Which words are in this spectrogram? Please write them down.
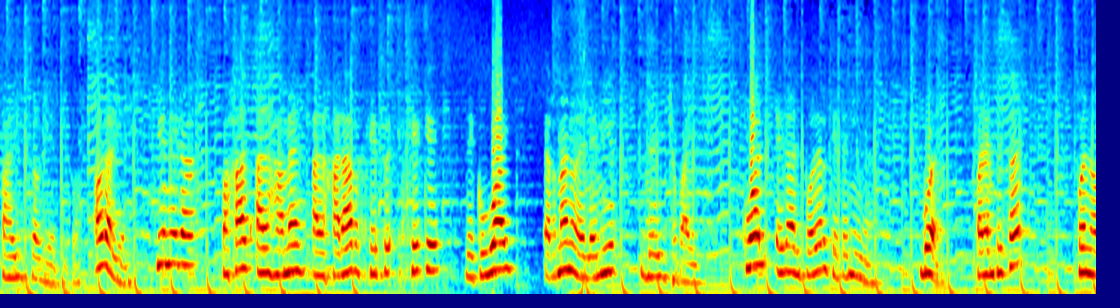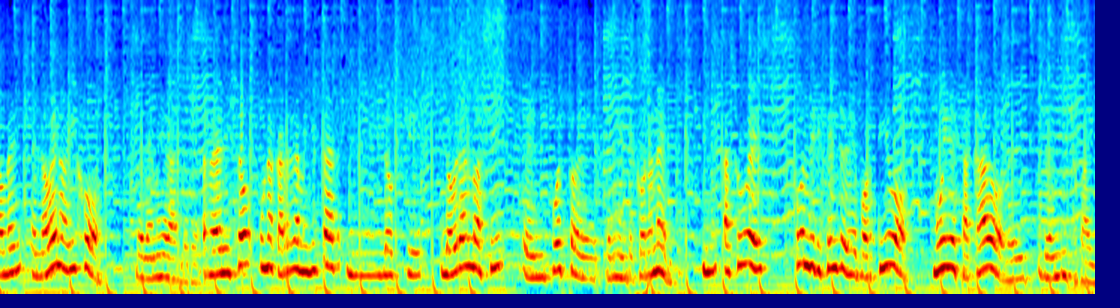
país soviético. Ahora bien, ¿quién era Fahad al-Hamed al-Harab, jeque de Kuwait, hermano del emir de dicho país? ¿Cuál era el poder que tenía? Bueno, para empezar, fue el, noveno hijo del emir anterior. Realizó una carrera militar lo que, logrando así el puesto de teniente coronel. Y a su vez fue un dirigente deportivo muy destacado de, dicho país.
